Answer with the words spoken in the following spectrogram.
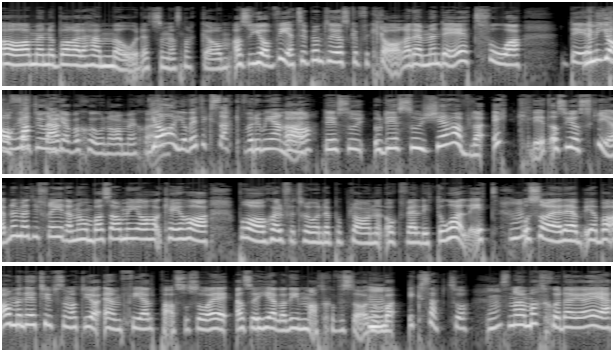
Ja men och bara det här modet som jag snackar om, alltså jag vet typ inte hur jag ska förklara det men det är två, det är Nej, två helt fattar. olika versioner av mig själv. ja, jag vet exakt vad du menar. Ja, det är så, och det är så jävla äckligt. Alltså jag skrev det med till Frida när hon bara sa men jag kan ju ha bra självförtroende på planen och väldigt dåligt. Mm. Och sa jag det, jag bara ja men det är typ som att du gör en felpass och så är alltså hela din match förstörd. Hon Mm. bara exakt så. Sådana matcher där jag är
